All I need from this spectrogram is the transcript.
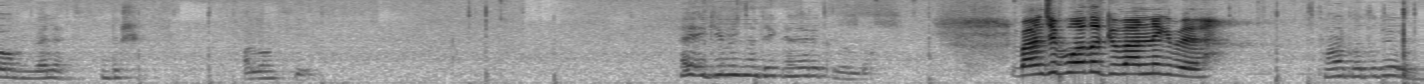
Lan velet. Dış. Alon ki. Hey ikimizin tekneleri kırıldı. Bence bu ada güvenli gibi. Sana katılıyorum.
